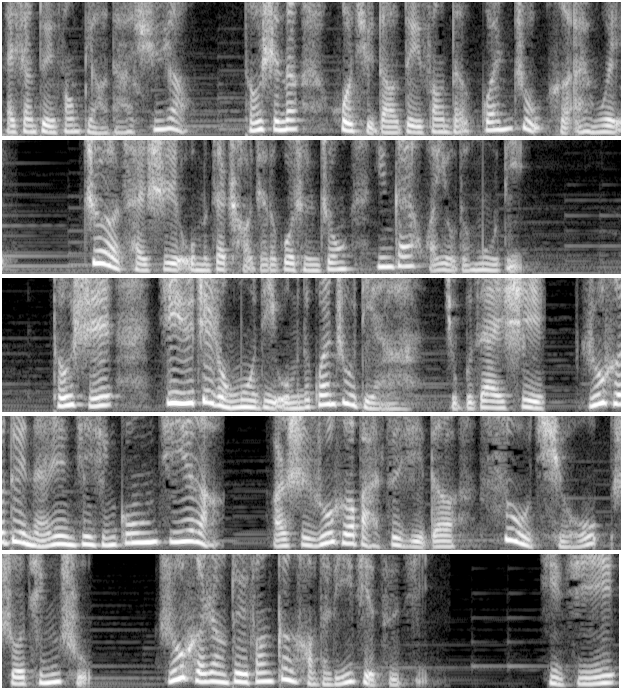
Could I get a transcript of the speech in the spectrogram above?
来向对方表达需要，同时呢，获取到对方的关注和安慰，这才是我们在吵架的过程中应该怀有的目的。同时，基于这种目的，我们的关注点啊，就不再是如何对男人进行攻击了，而是如何把自己的诉求说清楚，如何让对方更好的理解自己，以及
